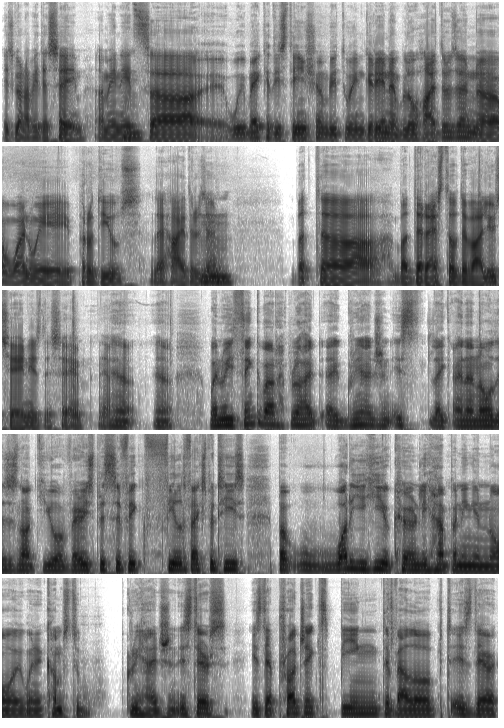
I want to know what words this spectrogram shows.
is going to be the same. I mean, mm. it's uh, we make a distinction between green and blue hydrogen uh, when we produce the hydrogen. Mm. But uh, but the rest of the value chain is the same. Yeah, yeah. yeah. When we think about uh, green hydrogen, is like, and I know this is not your very specific field of expertise, but what do you hear currently happening in Norway when it comes to green hydrogen? Is there is there projects being developed? Is there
